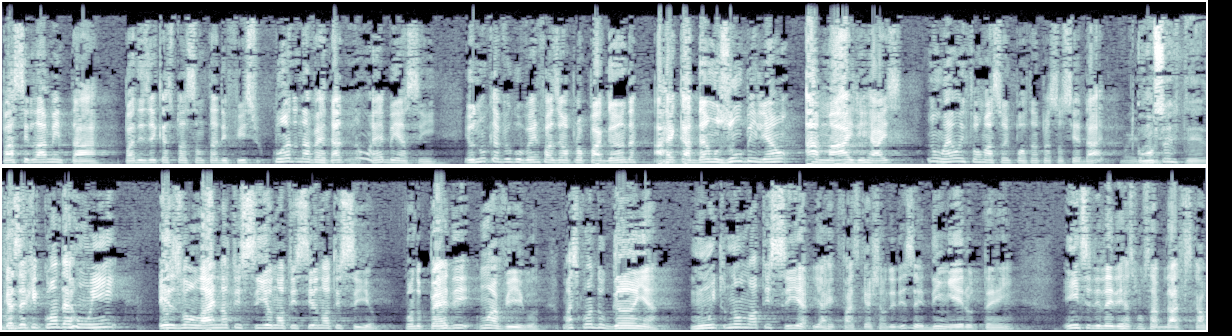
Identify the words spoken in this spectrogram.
para se lamentar, para dizer que a situação está difícil, quando na verdade não é bem assim. Eu nunca vi o governo fazer uma propaganda, arrecadamos um bilhão a mais de reais. Não é uma informação importante para a sociedade? Com certeza. Quer dizer que quando é ruim, eles vão lá e noticiam, noticiam, noticiam. Quando perde uma vírgula. Mas quando ganha muito, não noticia. E a gente faz questão de dizer: dinheiro tem, índice de lei de responsabilidade fiscal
